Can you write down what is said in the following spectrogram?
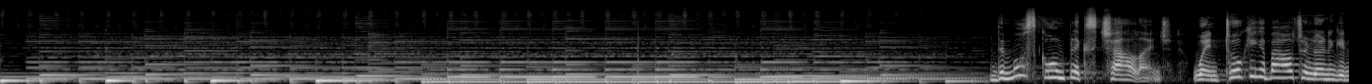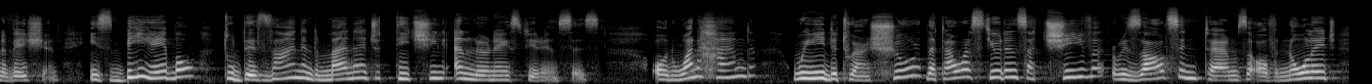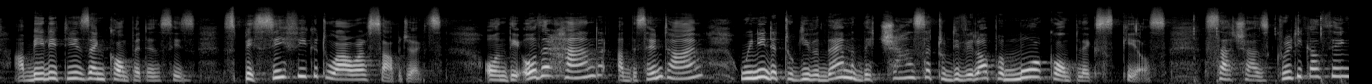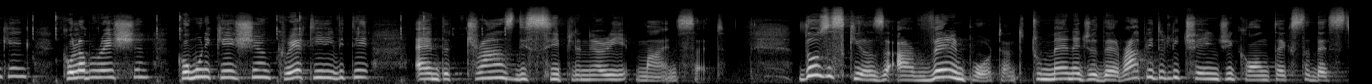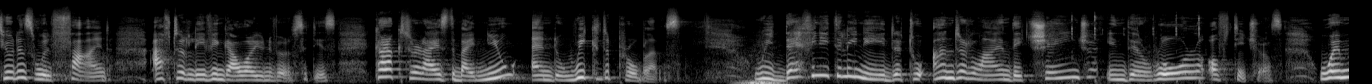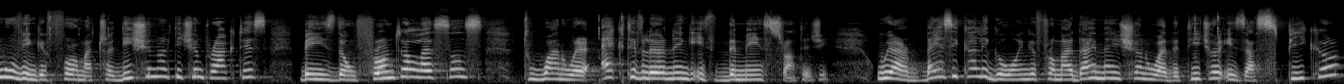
The most complex challenge when talking about learning innovation is being able to design and manage teaching and learning experiences. On one hand, we need to ensure that our students achieve results in terms of knowledge, abilities and competencies specific to our subjects. On the other hand, at the same time, we need to give them the chance to develop more complex skills, such as critical thinking, collaboration, communication, creativity, and transdisciplinary mindset. Those skills are very important to manage the rapidly changing context that students will find after leaving our universities, characterized by new and wicked problems. We definitely need to underline the change in the role of teachers when moving from a traditional teaching practice based on frontal lessons to one where active learning is the main strategy. We are basically going from a dimension where the teacher is a speaker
